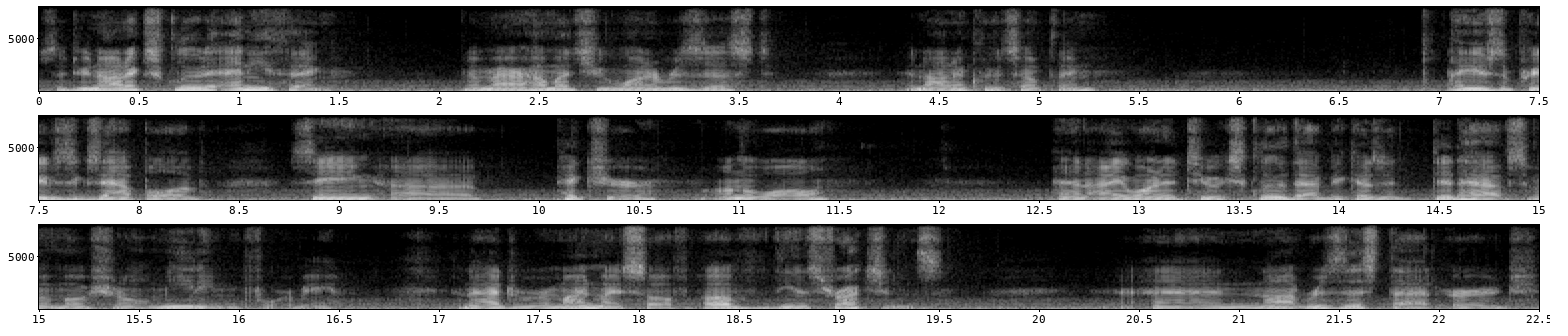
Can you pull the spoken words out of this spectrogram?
So do not exclude anything, no matter how much you want to resist and not include something. I used the previous example of seeing a picture on the wall and I wanted to exclude that because it did have some emotional meaning for me. And I had to remind myself of the instructions and not resist that urge.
